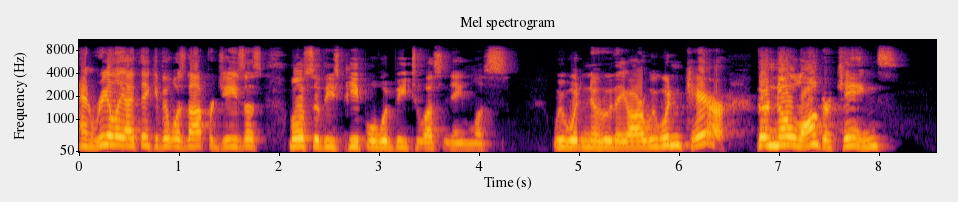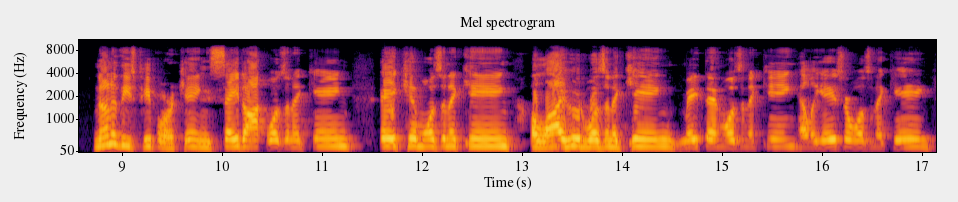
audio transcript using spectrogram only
And really, I think if it was not for Jesus, most of these people would be to us nameless. We wouldn't know who they are. We wouldn't care. They're no longer kings. None of these people are kings. Zadok wasn't a king. Achim wasn't a king. Eliud wasn't a king. Matthan wasn't a king. Eleazar wasn't a king.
